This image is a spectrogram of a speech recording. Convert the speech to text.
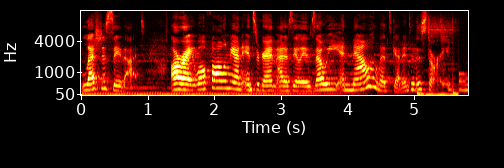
Let's just say that. All right, well, follow me on Instagram at Azalea Zoe, and now let's get into the story.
